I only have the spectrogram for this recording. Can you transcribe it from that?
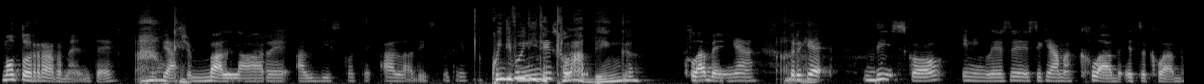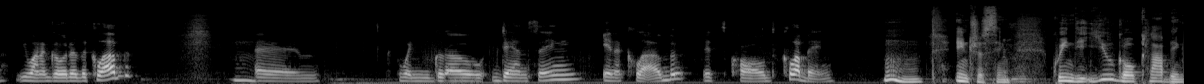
molto raramente. Ah, Mi ok. piace ballare al discote- alla discoteca. Quindi voi In dite discoteca. clubbing? Clubbing, yeah. Perché disco in inglese si chiama club. It's a club. You want to go to the club? Um, when you go dancing in a club, it's called clubbing. Mm, interesting. Quindi you go clubbing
